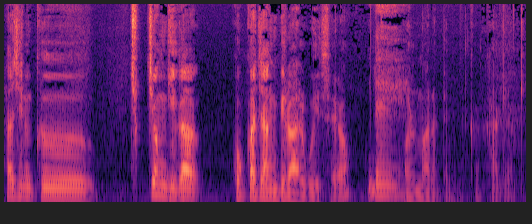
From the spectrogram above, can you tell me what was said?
사실은 그 측정기가 고가 장비로 알고 있어요. 네. 얼마나 됩니까 가격이?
